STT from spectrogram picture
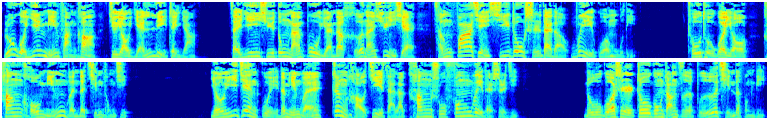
如果殷民反抗，就要严厉镇压。”在殷墟东南不远的河南浚县，曾发现西周时代的魏国墓地，出土过有康侯铭文的青铜器。有一件鬼的铭文，正好记载了康叔封位的事迹。鲁国是周公长子伯禽的封地，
